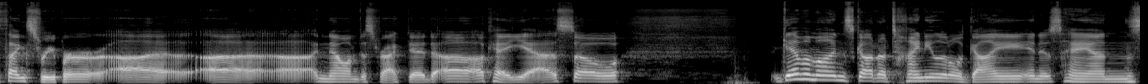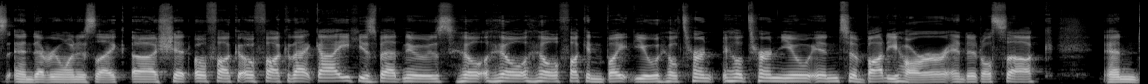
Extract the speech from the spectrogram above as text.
thanks, Reaper. Uh, uh, now I'm distracted. Uh, okay, yeah. So, Gammamon's got a tiny little guy in his hands, and everyone is like, "Uh, shit! Oh fuck! Oh fuck! That guy! He's bad news. He'll he'll he'll fucking bite you. He'll turn he'll turn you into body horror, and it'll suck." And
